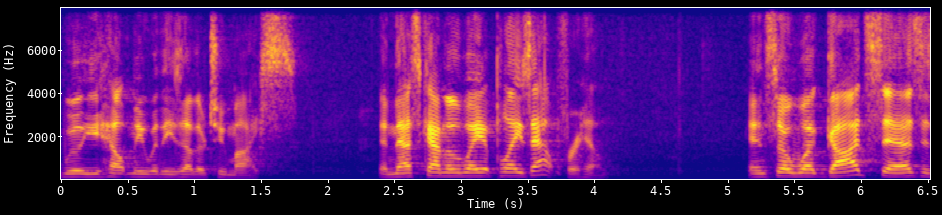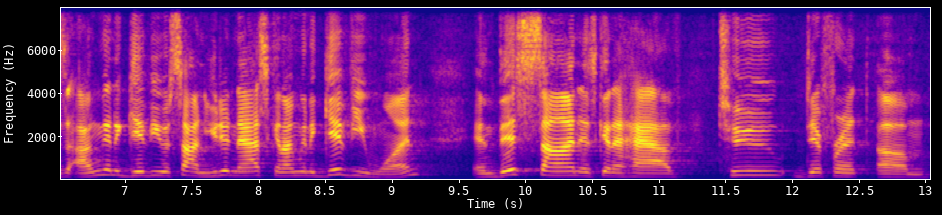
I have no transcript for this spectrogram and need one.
will you help me with these other two mice? And that's kind of the way it plays out for him. And so, what God says is, I'm going to give you a sign. You didn't ask, and I'm going to give you one. And this sign is going to have two different, um,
